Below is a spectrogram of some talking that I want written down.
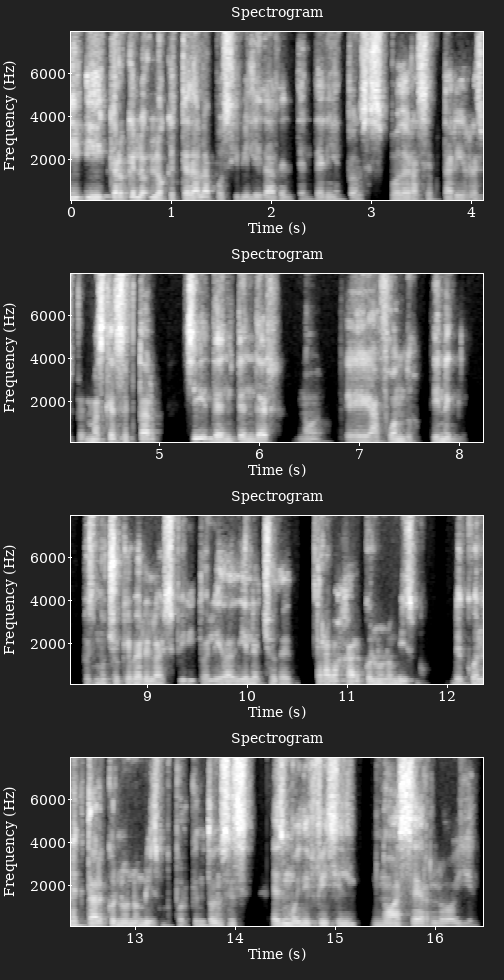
y, creo que lo, que te da la posibilidad de entender y entonces poder aceptar y respetar, más que aceptar, sí, de entender, ¿no? a fondo. Tiene pues mucho que ver la espiritualidad y el hecho de trabajar con uno mismo de conectar con uno mismo, porque entonces es muy difícil no hacerlo y,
